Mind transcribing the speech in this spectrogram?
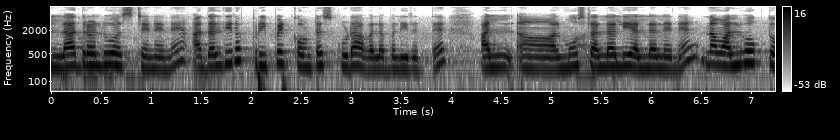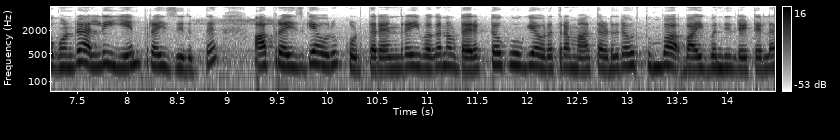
ಎಲ್ಲದರಲ್ಲೂ ಅಷ್ಟೇನೆ ಅದಲ್ದಿರ ಪ್ರೀಪೇಡ್ ಕೌಂಟರ್ಸ್ ಕೂಡ ಅವೈಲಬಲ್ ಇರುತ್ತೆ. ಅಲ್ಲಿ ಆಲ್ಮೋಸ್ಟ್ ಅಲ್ಲಲ್ಲಿ ಅಲ್ಲಲ್ಲೇ ನಾವು ಅಲ್ಲಿ ಹೋಗಿ ತೊಗೊಂಡ್ರೆ ಅಲ್ಲಿ ಏನು ಪ್ರೈಸ್ ಇರುತ್ತೆ, ಆ ಪ್ರೈಸ್ಗೆ ಅವರು ಕೊಡ್ತಾರೆ. ಅಂದರೆ ಇವಾಗ ನಾವು ಡೈರೆಕ್ಟಾಗಿ ಹೋಗಿ ಅವ್ರ ಹತ್ರ ಮಾತಾಡಿದ್ರೆ ಅವ್ರು ತುಂಬ ಬಾಯಿಗೆ ಬಂದಿದ್ದ ರೇಟ್ ಎಲ್ಲ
